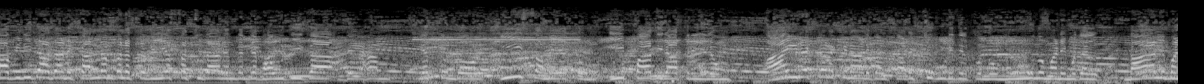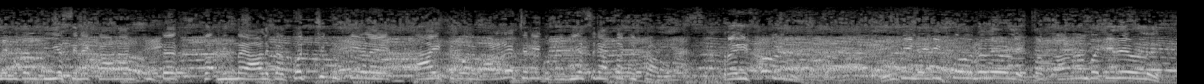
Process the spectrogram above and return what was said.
ആ വിനിത അതാണ് കല്ലമ്പലത്ത് വി എസ് അച്യുതാനന്ദന്റെ ഭൗതിക ദേഹം എത്തുമ്പോൾ ഈ സമയത്തും ഈ പാതിരാത്രിയിലും ആയിരക്കണക്കിന് ആളുകൾ തടിച്ചുകൂടി നിൽക്കുന്നു. മൂന്ന് മണി മുതൽ നാല് മണി മുതൽ വി എസിനെ കാണാൻ കൂട്ട് നിന്ന ആളുകൾ. കൊച്ചു കുട്ടികളെ ആയിട്ട് പോലും വളരെ ചെറിയ കുട്ടികൾ വി എസിനെ അത്രയ്ക്ക് ഇഷ്ടമാണ്. അത്ര ഇഷ്ടമാണ്. ഇപ്പൊ വന്നതേ ഉള്ളു. ഇപ്പൊ കാണാൻ പറ്റിയതേ ഉള്ളു.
